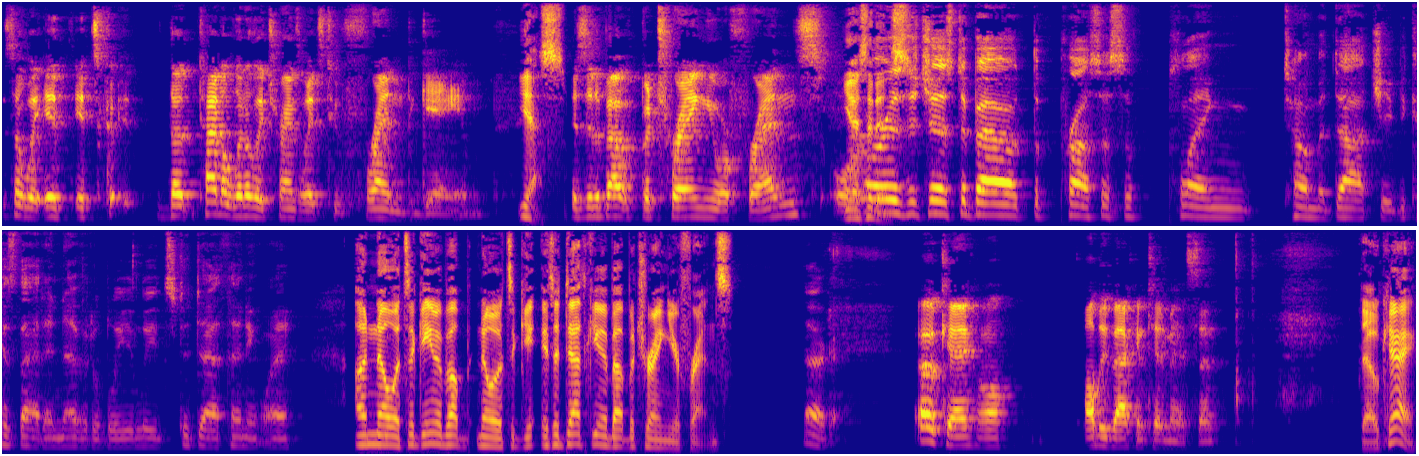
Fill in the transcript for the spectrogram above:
so wait. It, it's the title literally translates to friend game. yes. Is it about betraying your friends? Or Yes, it or is. is it just about the process of playing Tomodachi? Because that inevitably leads to death anyway. Uh, no, it's a game about no, it's a ga- it's a death game about betraying your friends. Okay. Okay, well, I'll be back in ten minutes then. Okay.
